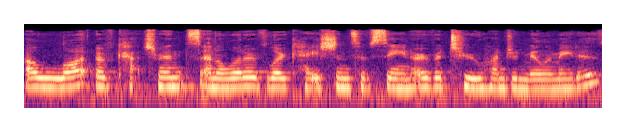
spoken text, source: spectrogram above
a lot of catchments and a lot of locations have seen over 200 millimetres.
